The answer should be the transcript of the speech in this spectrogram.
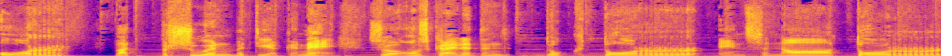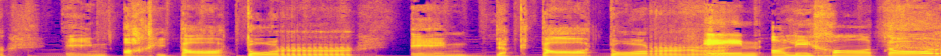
or wat persoon beteken, nê. So ons kry dit in doktor en senator en agitator en diktator. En alligator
